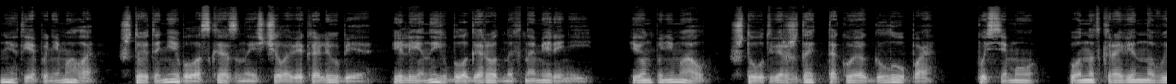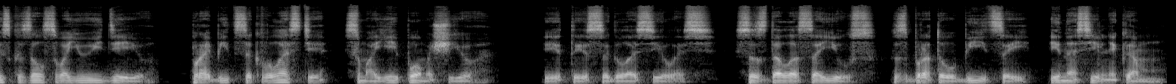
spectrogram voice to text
Нет, я понимала, что это не было сказано из человеколюбия или иных благородных намерений. И он понимал, что утверждать такое глупо. Посему он откровенно высказал свою идею – пробиться к власти с моей помощью. И ты согласилась. Создала союз с братоубийцей и насильником.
